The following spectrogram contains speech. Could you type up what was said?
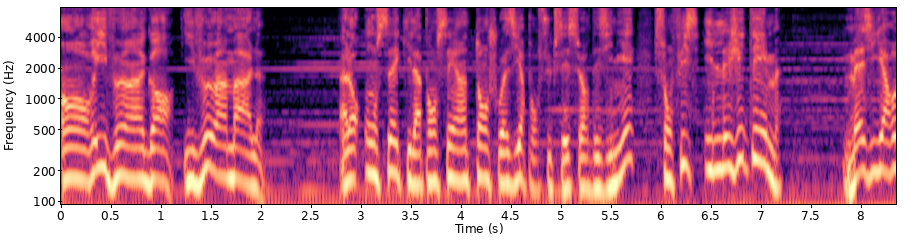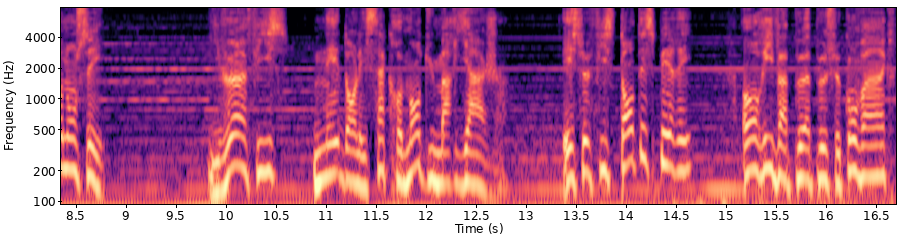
Henri veut un gars, il veut un mâle. Alors on sait qu'il a pensé un temps choisir pour successeur désigné son fils illégitime, mais il a renoncé. Il veut un fils né dans les sacrements du mariage. Et ce fils tant espéré, Henri va peu à peu se convaincre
